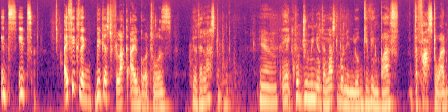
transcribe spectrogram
it's it's. I think the biggest flack I got was you're the last born. Yeah. Like, what do you mean you're the last born and you're giving birth the first one?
